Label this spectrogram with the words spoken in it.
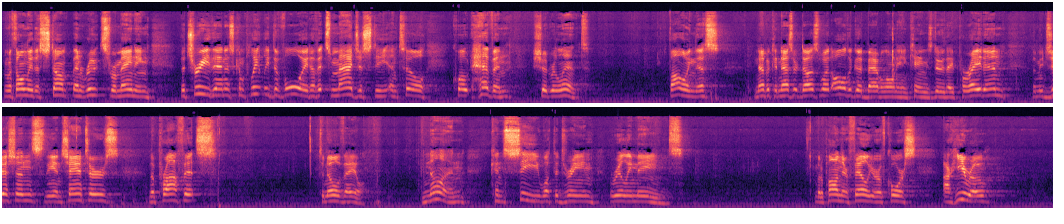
And with only the stump and roots remaining, the tree then is completely devoid of its majesty until, quote, heaven should relent. Following this, Nebuchadnezzar does what all the good Babylonian kings do they parade in the magicians, the enchanters, the prophets to no avail. None can see what the dream really means. But upon their failure, of course, our hero,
